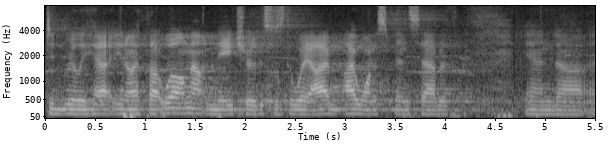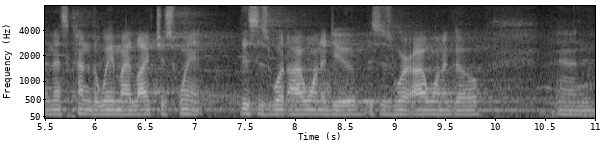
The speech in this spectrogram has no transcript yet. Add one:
didn't really have, you know, I thought, well, I'm out in nature. This is the way I, I want to spend Sabbath. And, uh, and that's kind of the way my life just went this is what I want to do, this is where I want to go. And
